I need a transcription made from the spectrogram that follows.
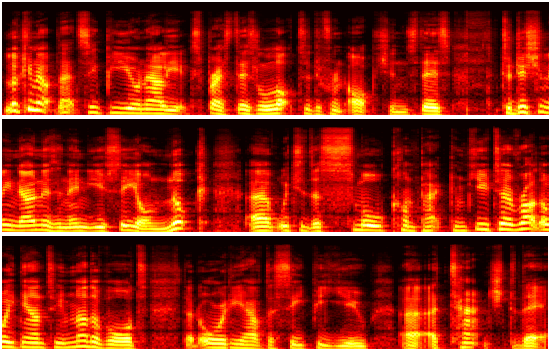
looking up that CPU on AliExpress, there's lots of different options. There's traditionally known as an NUC or NUC, uh, which is a small compact computer, right the way down to motherboards that already have the CPU uh, attached there.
